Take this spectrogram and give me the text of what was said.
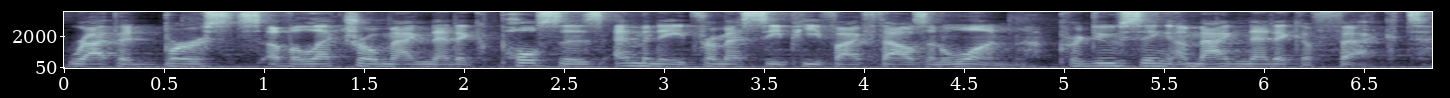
Rapid bursts of electromagnetic pulses emanate from SCP-5001, producing a magnetic effect.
